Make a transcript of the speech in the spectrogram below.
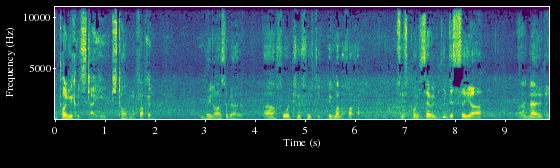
I told him he could stay here. Told him to fucking be nice about it. Uh, Ford 250, big motherfucker. 6.7, good to see, uh, I know they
